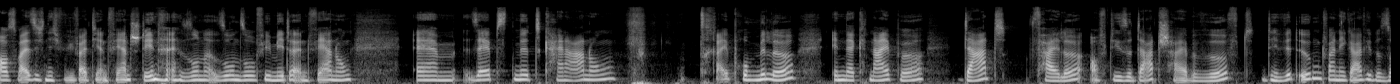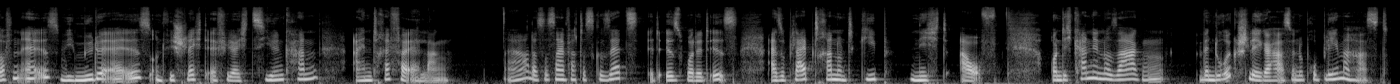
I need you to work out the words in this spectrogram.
aus weiß ich nicht, wie weit die entfernt stehen, so, eine, so und so viel Meter Entfernung, ähm, selbst mit, keine Ahnung, drei Promille in der Kneipe Dart Pfeile auf diese Dartscheibe wirft, der wird irgendwann, egal wie besoffen er ist, wie müde er ist und wie schlecht er vielleicht zielen kann, einen Treffer erlangen. Ja, das ist einfach das Gesetz. It is what it is. Also bleib dran und gib nicht auf. Und ich kann dir nur sagen, wenn du Rückschläge hast, wenn du Probleme hast,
